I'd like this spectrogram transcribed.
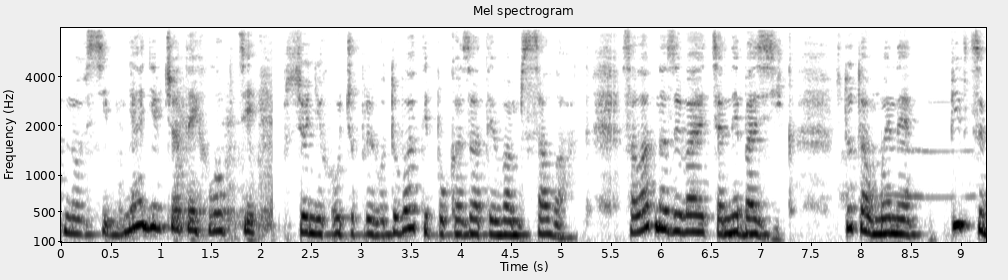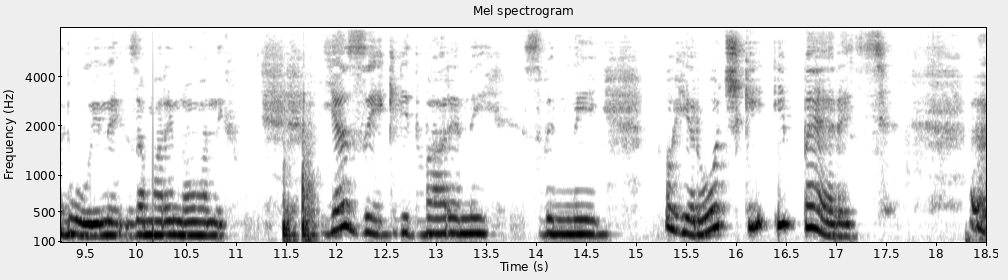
Гарного всім дня, дівчата і хлопці. Сьогодні хочу приготувати, і показати вам салат. Салат називається небазік. Тут у мене пів цибулини замаринованих, язик відварений, свиний, огірочки і перець. Е,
